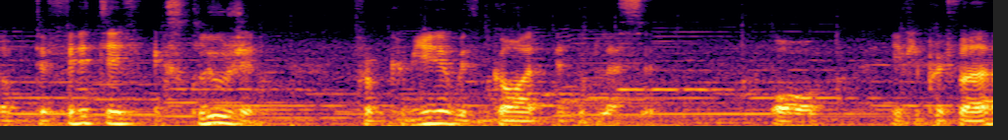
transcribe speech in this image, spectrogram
of definitive exclusion from communion with God and the blessed. Or, if you prefer,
